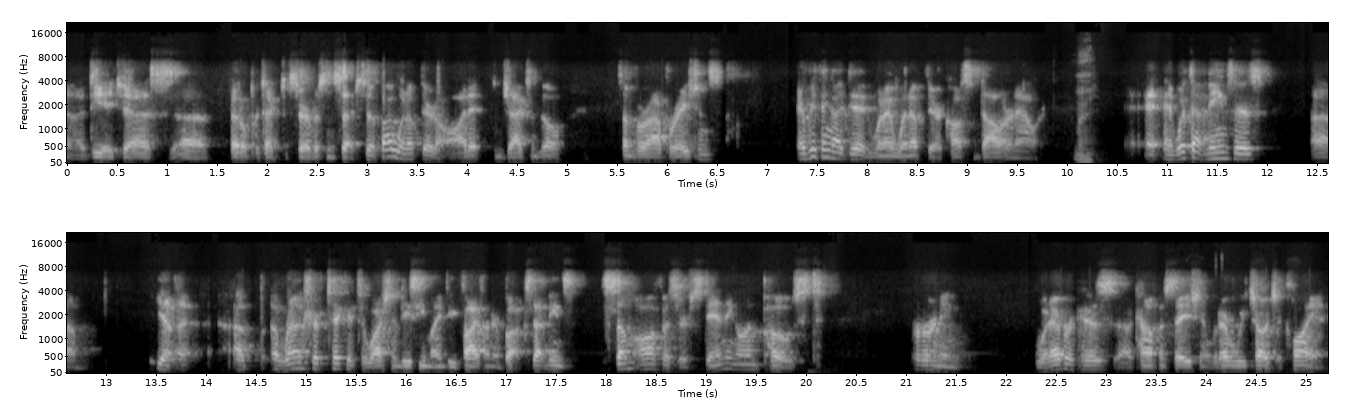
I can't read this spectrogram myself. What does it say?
uh, DHS, uh, Federal Protective Service, and such. So if I went up there to audit in Jacksonville some of our operations, everything I did when I went up there cost a dollar an hour. Right. And, what that means is, um, you know, a, a round trip ticket to Washington D.C. might be 500 bucks. That means some officer standing on post, earning whatever his uh, compensation, whatever we charge a client,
